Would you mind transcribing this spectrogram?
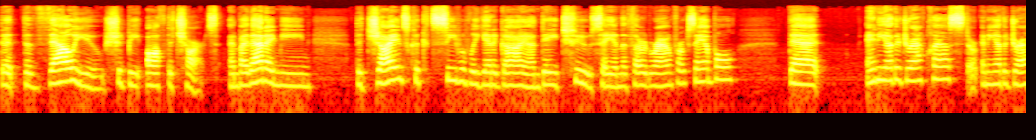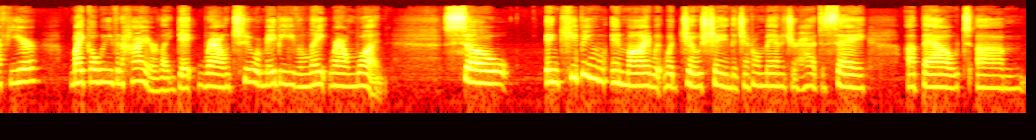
that the value should be off the charts. And by that I mean the Giants could conceivably get a guy on day two, say in the third round, for example, that any other draft class or any other draft year might go even higher, like day, round two or maybe even late round one. So, in keeping in mind with what Joe Schoen, the general manager, had to say about um,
